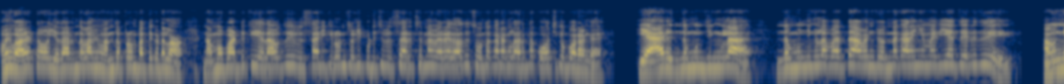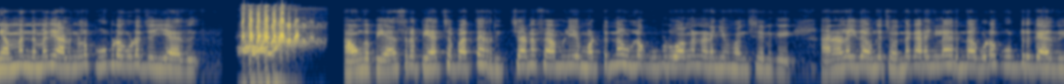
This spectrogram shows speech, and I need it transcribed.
அவன் வரட்டும் எதா இருந்தாலும் அவன் வந்தப்புறம் பாத்துக்கிடலாம் நம்ம பாட்டுக்கு ஏதாவது விசாரிக்கிறோம்னு சொல்லி பிடிச்சி விசாரிச்சுன்னா வேற ஏதாவது சொந்தக்காரங்களா இருந்தா கோச்சிக்க போறாங்க. யாரு இந்த மூஞ்சிங்களா? இந்த மூஞ்சிங்களா பார்த்தா அவன் சொந்தக்காரங்க மாதிரியா தெரியுது. அவங்க அம்மா இந்த மாதிரி ஆளுங்களை கூப்பிட கூட செய்யாது. அவங்க பேசுற பேச்ச பார்த்தா ரிச்சான ஃபேமிலியை மட்டும்தான் உள்ள கூப்பிடுவாங்கன்னு நினைக்கும் ஃபங்க்ஷனுக்கு அதனால இது அவங்க சொந்தக்காரங்களா இருந்தா கூட கூப்பிட்டுருக்காது.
